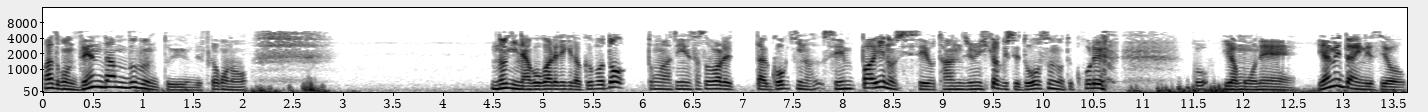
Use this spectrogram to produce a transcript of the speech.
まずこの前段部分というんですか、この、乃木に憧れてきた久保と友達に誘われた5期の先輩への姿勢を単純比較してどうすんのって、これ、いやもうね、やめたいんですよ。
